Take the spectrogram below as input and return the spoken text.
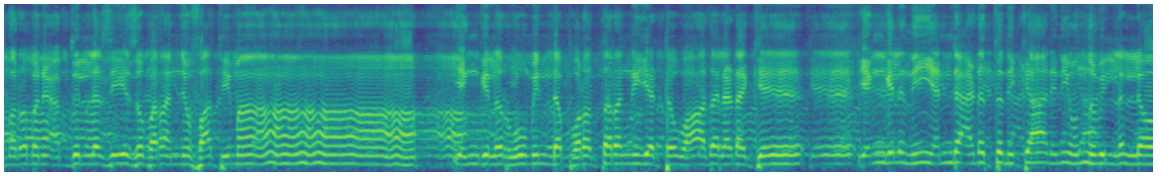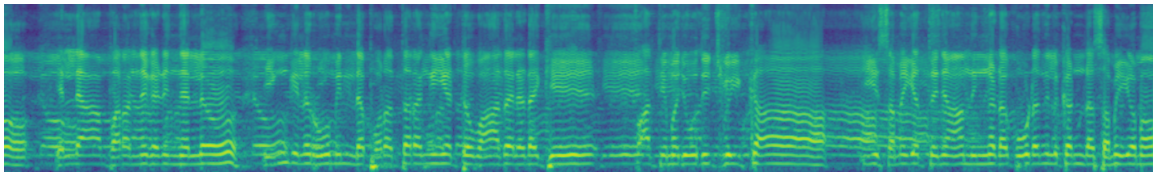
ഉമർബന് അബ്ദുൽ അസീസ് പറഞ്ഞു ഫാത്തിമ എങ്കിൽ റൂമിന്റെ പുറത്തിറങ്ങിയിട്ട് വാതലടക്ക്. എങ്കിൽ നീ എന്റെ അടുത്ത് നിൽക്കാൻ ഇനി ഒന്നുമില്ലല്ലോ. എല്ലാം പറഞ്ഞു കഴിഞ്ഞല്ലോ. എങ്കിൽ റൂമിന്റെ പുറത്തിറങ്ങിയിട്ട് വാതലടക്ക്. ഫാത്തിമ ചോദിച്ചു ഈ സമയത്ത് ഞാൻ നിങ്ങളുടെ കൂടെ നിൽക്കേണ്ട സമയമോ?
